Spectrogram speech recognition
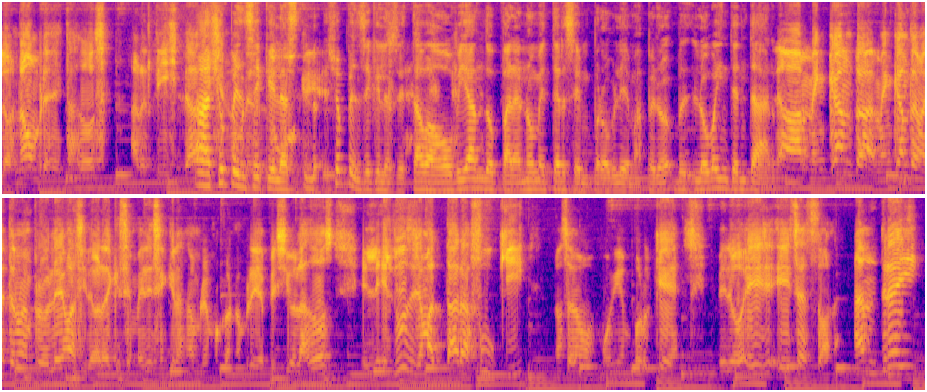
los nombres de estas dos artistas. Ah, yo pensé que las, yo pensé que los estaba obviando para no meterse en problemas, pero lo va a intentar. No, me encanta, me encanta meterme en problemas y la verdad que se merecen que las nombremos con nombre y apellido las dos. El, el dúo se llama Tarafuki no sabemos muy bien por qué, pero esas son Andrei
